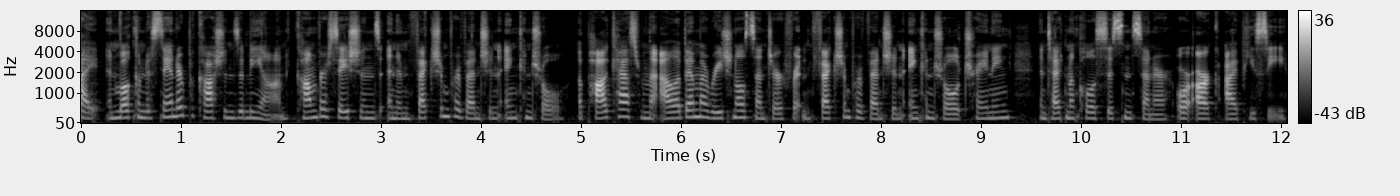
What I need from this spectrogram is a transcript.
Hi, and welcome to Standard Precautions and Beyond Conversations in Infection Prevention and Control, a podcast from the Alabama Regional Center for Infection Prevention and Control Training and Technical Assistance Center, or ARC IPC.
